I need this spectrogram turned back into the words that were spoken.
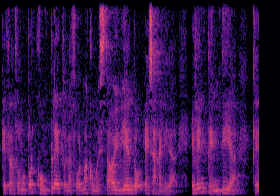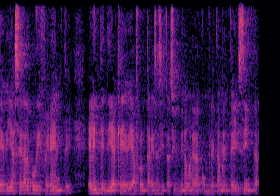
que transformó por completo la forma como estaba viviendo esa realidad. Él entendía que debía hacer algo diferente, él entendía que debía afrontar esa situación de una manera completamente distinta.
